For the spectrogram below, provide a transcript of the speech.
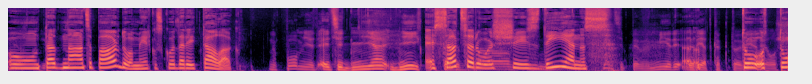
Un tad nāca pārdomu mirklis, ko darīt tālāk. Es atceros šīs dienas, to, to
